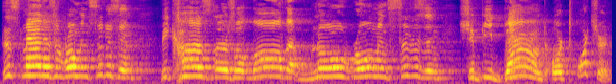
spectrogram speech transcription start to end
This man is a Roman citizen because there's a law that no Roman citizen should be bound or tortured.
